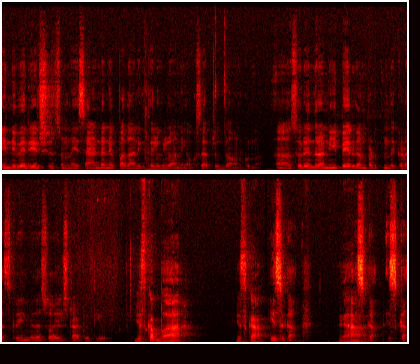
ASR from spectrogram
ఎన్ని వేరియేషన్స్ ఉన్నాయి? శాండ్ అనే పదానికి తెలుగులో అని ఒకసారి చూద్దాం అనుకున్నా. సురేంద్ర నీ పేరు కనపడుతుంది ఇక్కడ స్క్రీన్ మీద so I start with you ఇసుకబ్బా ఇసుక. ఇసుక. యా. ఇసుక ఇసుక.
